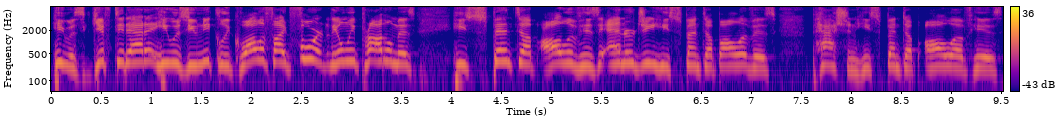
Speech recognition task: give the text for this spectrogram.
he was gifted at it. He was uniquely qualified for it. The only problem is he spent up all of his energy, he spent up all of his passion, he spent up all of his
